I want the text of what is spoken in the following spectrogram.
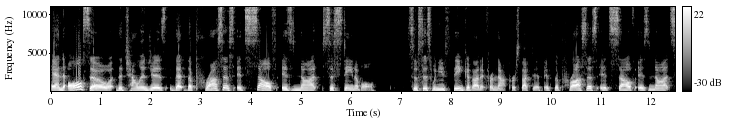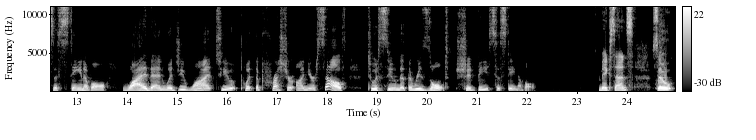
And also, the challenge is that the process itself is not sustainable. So, sis, when you think about it from that perspective, if the process itself is not sustainable, why then would you want to put the pressure on yourself to assume that the result should be sustainable? Make sense? So,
